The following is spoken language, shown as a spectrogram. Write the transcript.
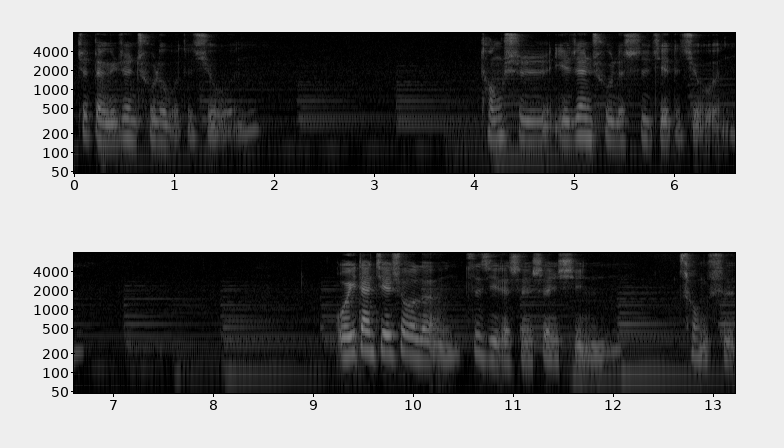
就等于认出了我的救恩，同时也认出了世界的救恩。我一旦接受了自己的神圣性，从此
